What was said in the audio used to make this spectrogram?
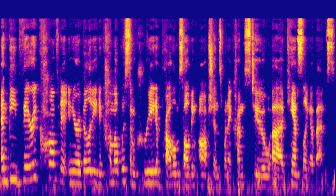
and be very confident in your ability to come up with some creative problem solving options when it comes to uh, canceling events.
